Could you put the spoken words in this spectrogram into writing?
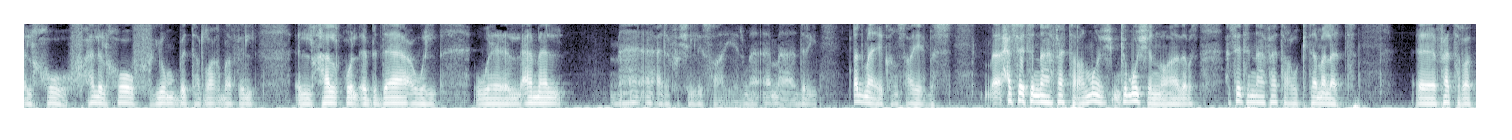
الخوف. هل الخوف ينبت الرغبة في الخلق والإبداع وال والعمل ما أعرف وش اللي صاير ما ما أدري. قد ما يكون صحيح بس حسيت إنها فترة مش يمكن مش انه هذا بس حسيت إنها فترة واكتملت. آه، فترة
